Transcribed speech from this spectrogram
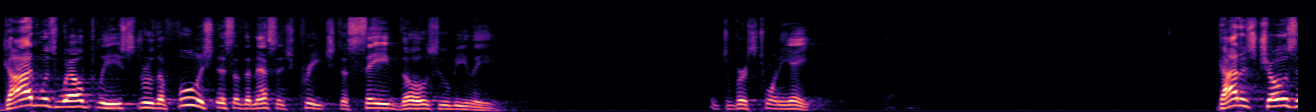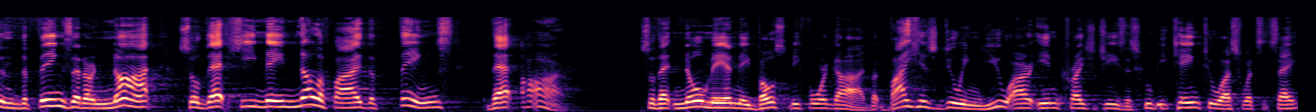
God was well pleased through the foolishness of the message preached to save those who believe. To verse 28. God has chosen the things that are not so that he may nullify the things that are, so that no man may boast before God. But by his doing, you are in Christ Jesus, who became to us, what's it say?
